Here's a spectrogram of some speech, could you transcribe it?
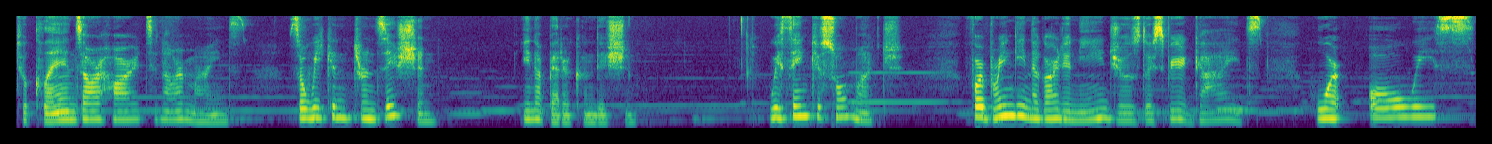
to cleanse our hearts and our minds so we can transition in a better condition. We thank you so much for bringing the guardian angels, the spirit guides, who are always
